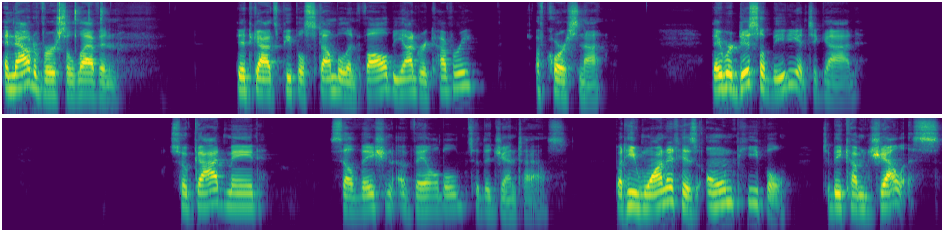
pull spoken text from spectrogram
And now to verse 11. Did God's people stumble and fall beyond recovery? Of course not. They were disobedient to God. So God made salvation available to the Gentiles. But he wanted his own people to become jealous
